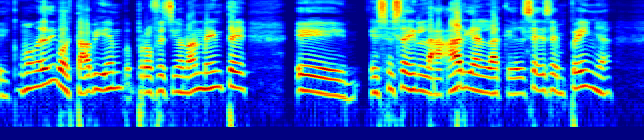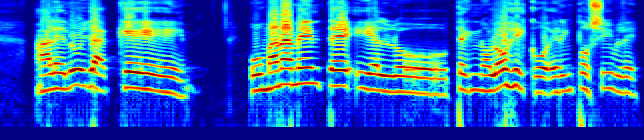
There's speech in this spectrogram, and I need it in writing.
eh, ¿cómo le digo? Está bien profesionalmente. Eh, esa es en la área en la que él se desempeña. Aleluya, que humanamente y en lo tecnológico era imposible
